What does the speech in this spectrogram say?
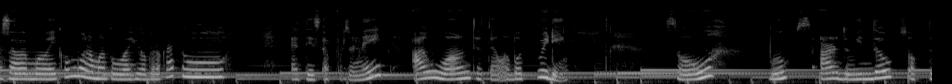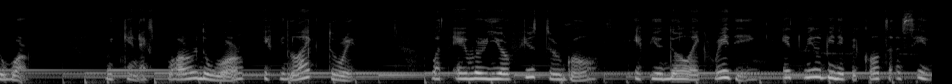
Assalamualaikum warahmatullahi wabarakatuh. At this opportunity, I want to tell about reading. So, books are the windows of the world. We can explore the world if we like to read. Whatever your future goals, if you don't like reading, it will be difficult to achieve.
